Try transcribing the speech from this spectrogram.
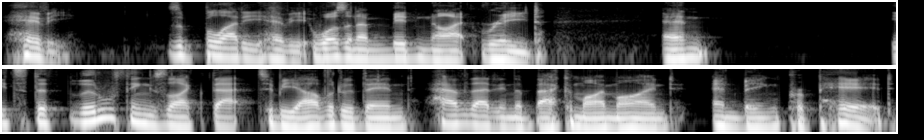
heavy. It was bloody heavy. It wasn't a midnight read. And it's the little things like that to be able to then have that in the back of my mind and being prepared.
